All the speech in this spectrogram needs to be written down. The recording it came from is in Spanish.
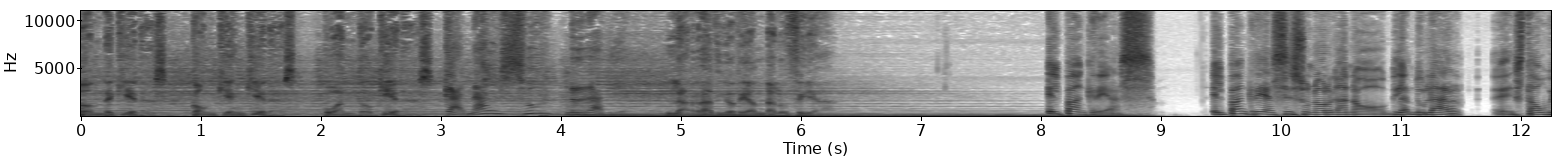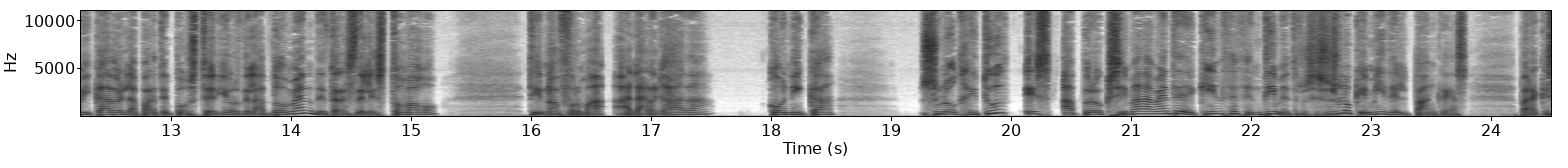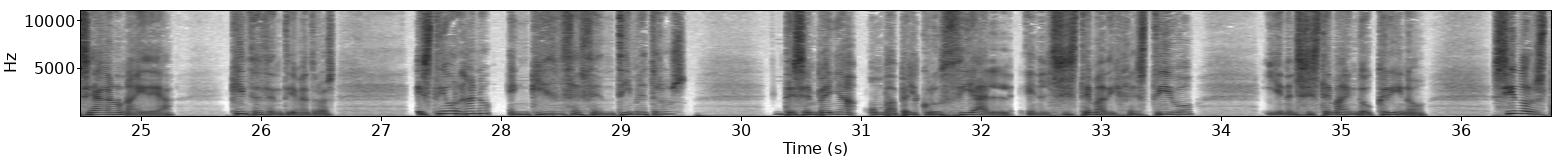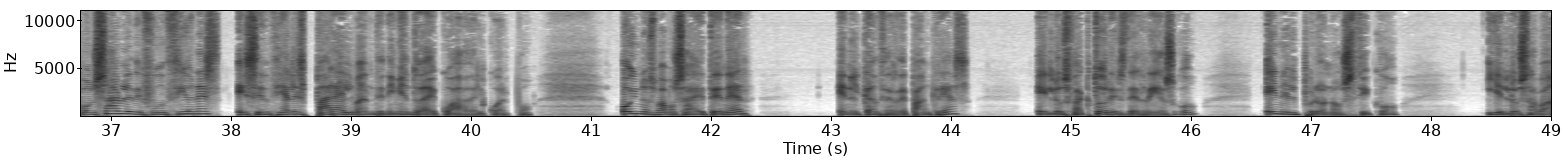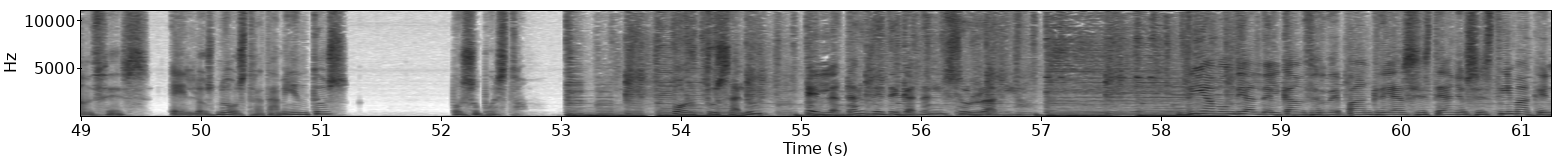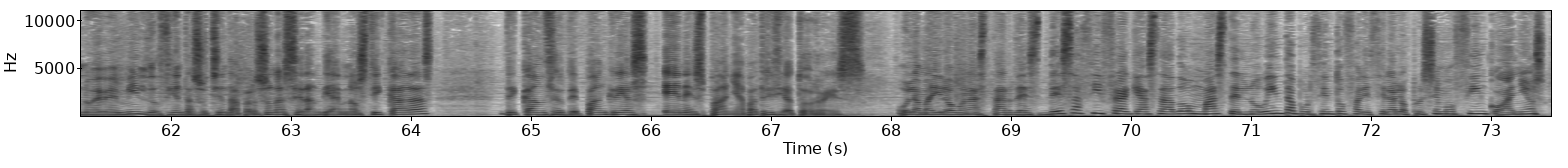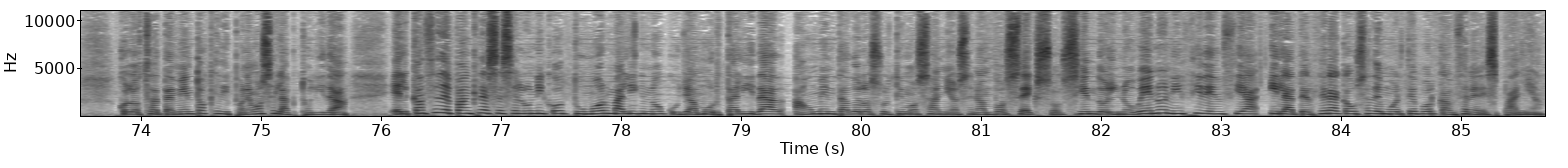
donde quieras, con quien quieras, cuando quieras. Canal Sur Radio. La radio de Andalucía. El páncreas. El páncreas es un órgano glandular, está ubicado en la parte posterior del abdomen, detrás del estómago. Tiene una forma alargada, cónica. Su longitud es aproximadamente de 15 centímetros. Eso es lo que mide el páncreas, para que se hagan una idea. 15 centímetros. Este órgano, en 15 centímetros, desempeña un papel crucial en el sistema digestivo y en el sistema endocrino, siendo responsable de funciones esenciales para el mantenimiento adecuado del cuerpo. Hoy nos vamos a detener en el cáncer de páncreas, en los factores de riesgo, en el pronóstico y en los avances, en los nuevos tratamientos, por supuesto. Por tu salud, en la tarde de Canal Sur Radio. Día Mundial del Cáncer de Páncreas. Este año se estima que 9.280 personas serán diagnosticadas de cáncer de páncreas en España. Patricia Torres. Hola Marilo, buenas tardes. De esa cifra que has dado, más del 90% fallecerá los próximos cinco años con los tratamientos que disponemos en la actualidad. El cáncer de páncreas es el único tumor maligno cuya mortalidad ha aumentado en los últimos años en ambos sexos, siendo el noveno en incidencia y la tercera causa de muerte por cáncer en España.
